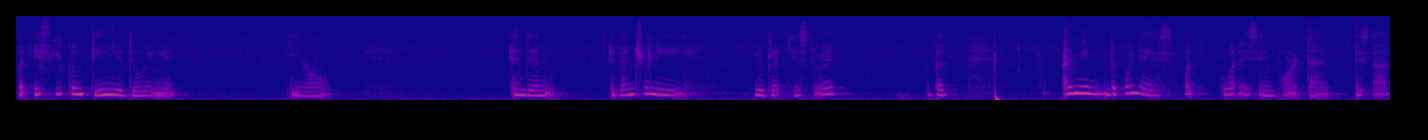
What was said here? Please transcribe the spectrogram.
but if you continue doing it you know and then eventually you'll get used to it. But i mean the point is what what is important is that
